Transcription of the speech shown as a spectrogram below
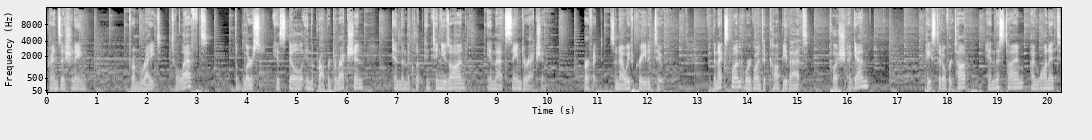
transitioning from right to left the blur is still in the proper direction, and then the clip continues on in that same direction. Perfect. So now we've created two. For the next one, we're going to copy that push again, paste it over top, and this time I want it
